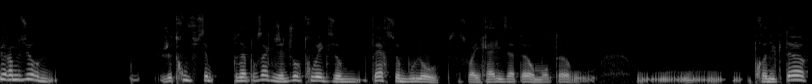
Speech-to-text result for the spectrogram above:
fur et à mesure, je trouve, c'est pour ça que j'ai toujours trouvé que faire ce boulot, que ce soit réalisateur, monteur ou producteur,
